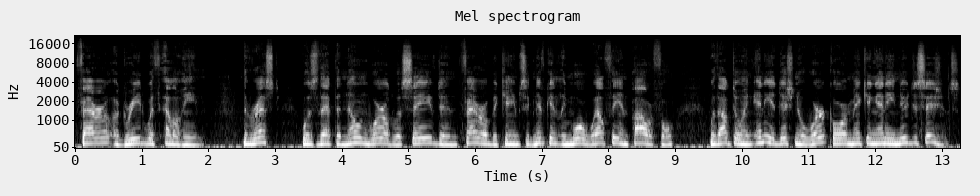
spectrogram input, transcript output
Pharaoh agreed with Elohim. The rest was that the known world was saved and Pharaoh became significantly more wealthy and powerful without doing any additional work or making any new decisions.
